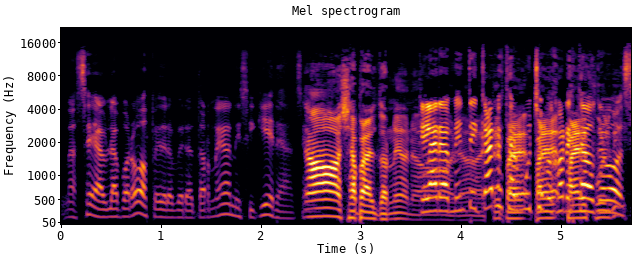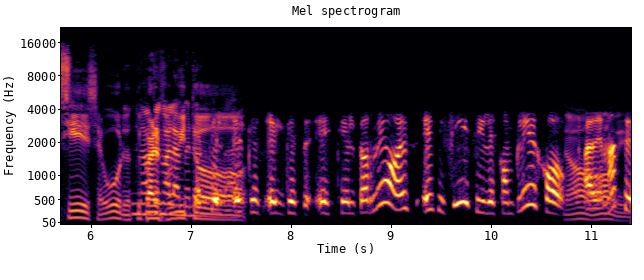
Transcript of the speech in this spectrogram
no sé, habla por vos, Pedro, pero torneo ni siquiera. o sea, No, ya para el torneo no. Claramente, no. Caro está en mucho mejor estado que vos. Sí, seguro. Estoy No para el tengo la fulbito- menor el que, el que, es que el torneo es, es difícil, es complejo. No, Además, obvio.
